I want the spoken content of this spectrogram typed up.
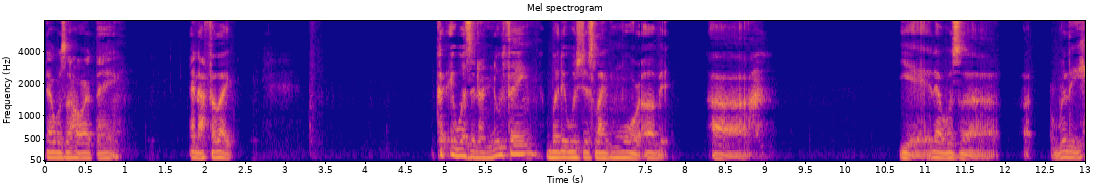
That was a hard thing, and I feel like it wasn't a new thing, but it was just like more of it. Uh, yeah, that was a, a really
